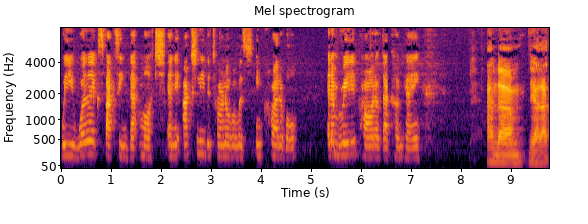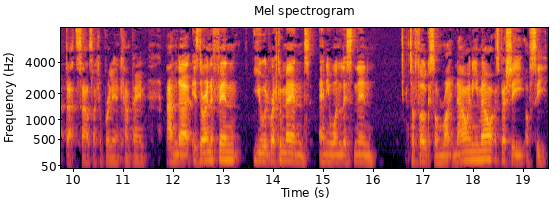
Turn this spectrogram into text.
we weren't expecting that much, and it, actually the turnover was incredible, and I'm really proud of that campaign. And um, yeah, that that sounds like a brilliant campaign. And uh, is there anything you would recommend anyone listening to focus on right now in email, especially obviously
